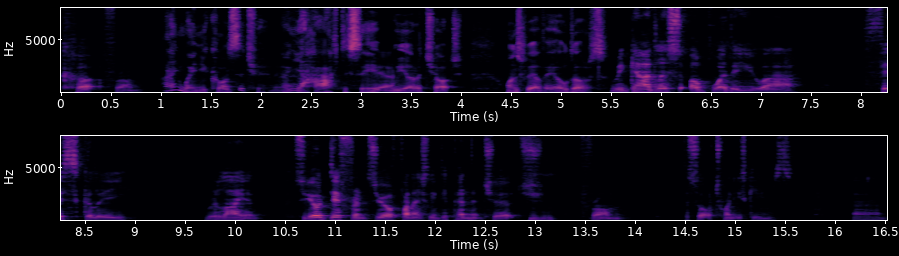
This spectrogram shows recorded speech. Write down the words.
cut from, I think when you constitute, I think you have to say Yeah. we are a church. Once we have elders, regardless of whether you are fiscally reliant? So you're different. So you're a financially independent church from the sort of 20 schemes, um,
